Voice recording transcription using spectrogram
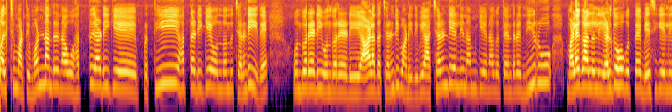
ಮಲ್ಚಿ ಮಾಡ್ತೀವಿ. ಮಣ್ಣು ಅಂದರೆ ನಾವು ಹತ್ತು ಅಡಿಗೆ, ಪ್ರತಿ ಹತ್ತು ಅಡಿಗೆ ಒಂದೊಂದು ಚರಂಡಿ ಇದೆ. ಒಂದೂವರೆ ಅಡಿ ಒಂದೂವರೆ ಅಡಿ ಆಳದ ಚರಂಡಿ ಮಾಡಿದ್ದೀವಿ. ಆ ಚರಂಡಿಯಲ್ಲಿ ನಮಗೆ ಏನಾಗುತ್ತೆ ಅಂದರೆ ನೀರು ಮಳೆಗಾಲದಲ್ಲಿ ಎಳೆದು ಹೋಗುತ್ತೆ, ಬೇಸಿಗೆಯಲ್ಲಿ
